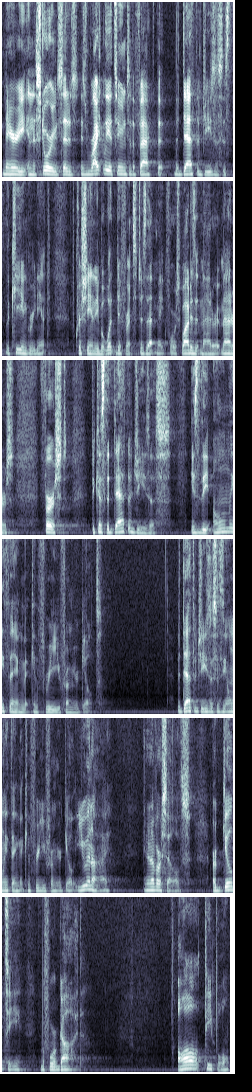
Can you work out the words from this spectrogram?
Mary, in the story, we said, is, is rightly attuned to the fact that the death of Jesus is the key ingredient Christianity. But what difference does that make for us? Why does it matter? It matters first because the death of Jesus is the only thing that can free you from your guilt. The death of Jesus is the only thing that can free you from your guilt. You and I, in and of ourselves, are guilty before God. All people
